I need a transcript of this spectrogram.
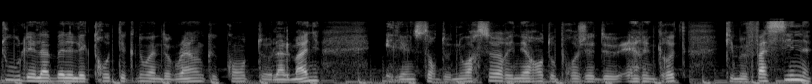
tous les labels électro techno underground que compte l'Allemagne. Il y a une sorte de noirceur inhérente au projet de Erin Grutt qui me fascine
